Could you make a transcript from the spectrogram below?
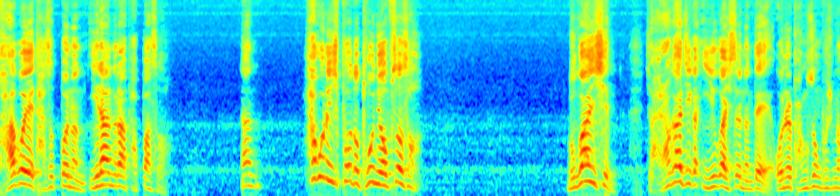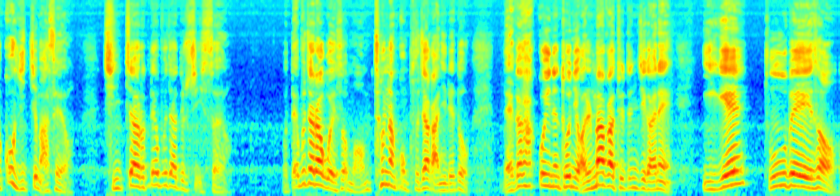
과거에 다섯 번은 일하느라 바빠서 난 하고는 싶어도 돈이 없어서 무관심 여러 가지가 이유가 있었는데 오늘 방송 보시면 꼭 잊지 마세요. 진짜로 떼부자 될 수 있어요. 뭐 떼부자라고 해서 뭐 엄청난 건 부자가 아니래도 내가 갖고 있는 돈이 얼마가 되든지 간에 이게 두 배에서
